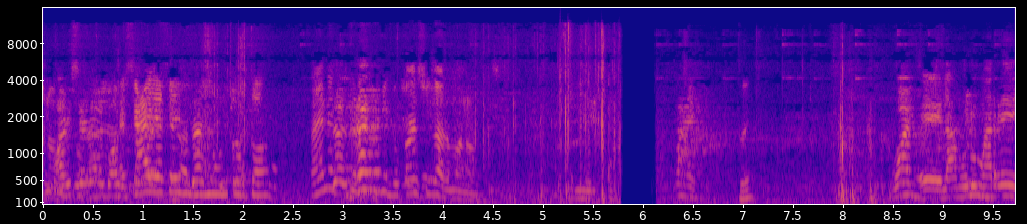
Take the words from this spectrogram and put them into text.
काय सेटर. काय दुकान शिकार म्हणून लांब उडी मार रे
